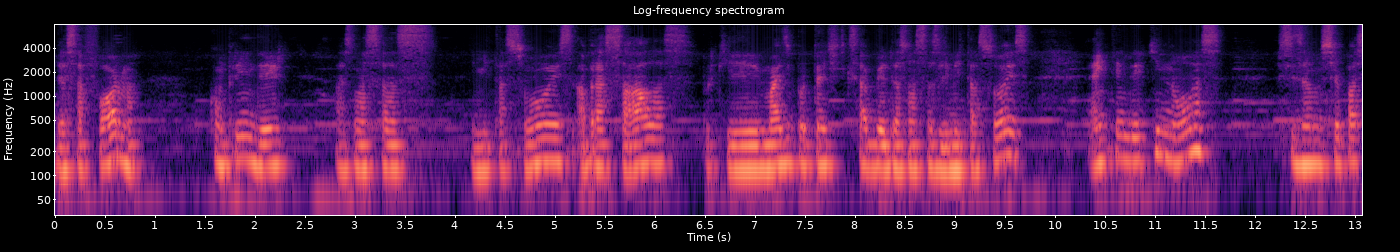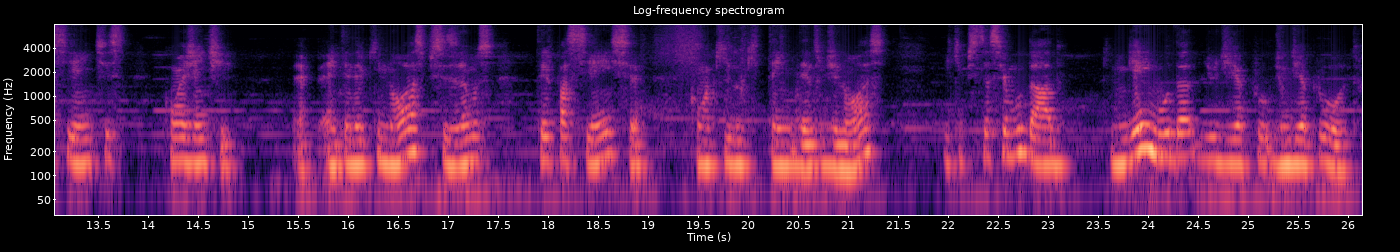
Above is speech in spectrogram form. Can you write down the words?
dessa forma, compreender as nossas limitações, abraçá-las, porque mais importante do que saber das nossas limitações é entender que nós precisamos ser pacientes com a gente, é, é entender que nós precisamos ter paciência com aquilo que tem dentro de nós e que precisa ser mudado. Que ninguém muda de um dia pro, de um dia para o outro.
